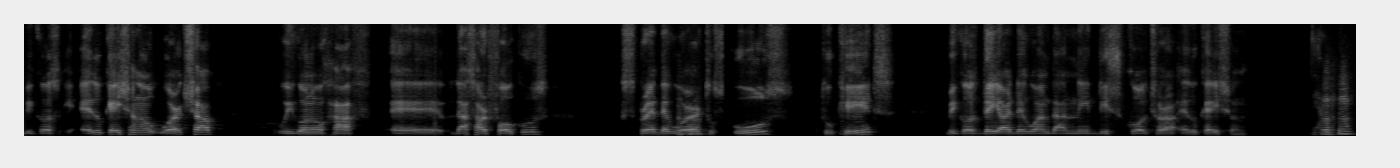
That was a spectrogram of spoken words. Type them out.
because educational workshop. We're gonna have uh, that's our focus. Spread the word to schools, to kids, because they are the one that need this cultural education, Mhm.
